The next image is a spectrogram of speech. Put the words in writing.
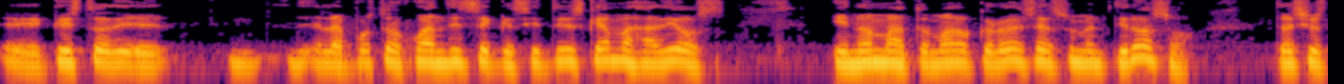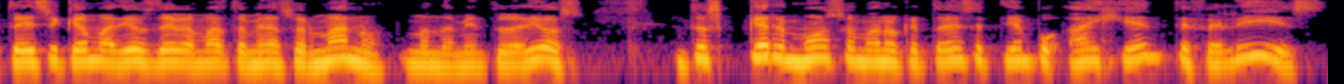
Eh, Cristo, el apóstol Juan dice que si tú dices que amas a Dios y no amas a tu hermano que lo es un mentiroso. Entonces, si usted dice que ama a Dios, debe amar también a su hermano, mandamiento de Dios. Entonces, qué hermoso, hermano, que todo ese tiempo hay gente feliz.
